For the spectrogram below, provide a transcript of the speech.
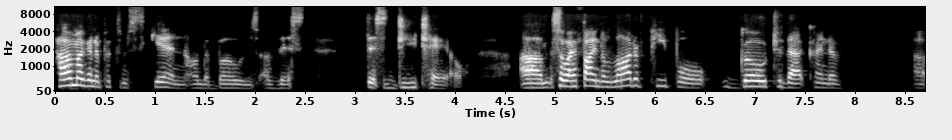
How am I going to put some skin on the bones of this, this detail? Um, so I find a lot of people go to that kind of uh,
